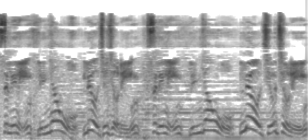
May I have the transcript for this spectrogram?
四零零零幺五六九九零，四零零零幺五六九九零。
